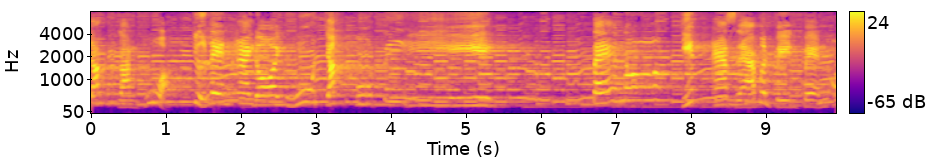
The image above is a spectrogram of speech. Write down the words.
จักกันทั่วชื่อเล่นไอดอยหูจักปูตีแต่น้องจิตอาสาเปิ้นเป็นเป็นอ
